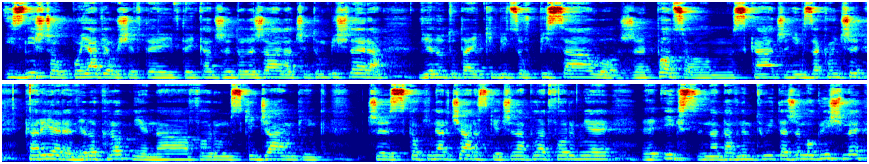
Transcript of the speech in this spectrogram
i zniszczał, pojawiał się w tej, w tej kadrze Doleżala czy Tumbichlera. Wielu tutaj kibiców pisało, że po co on skacze, niech zakończy karierę. Wielokrotnie na forum Ski Jumping czy skoki narciarskie, czy na platformie e, X, na dawnym Twitterze mogliśmy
